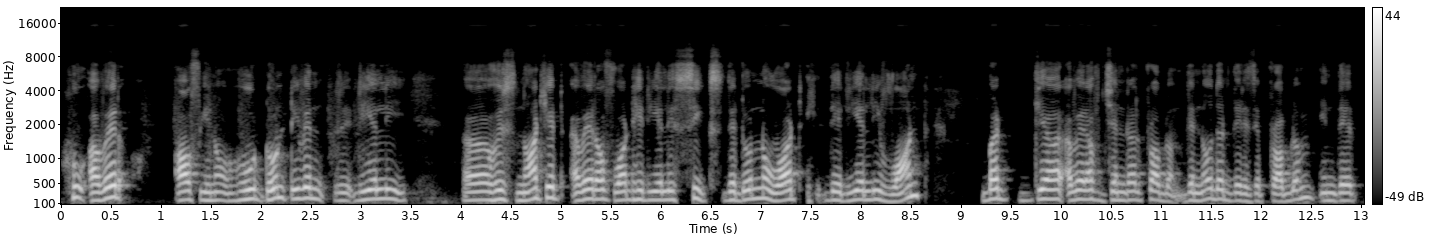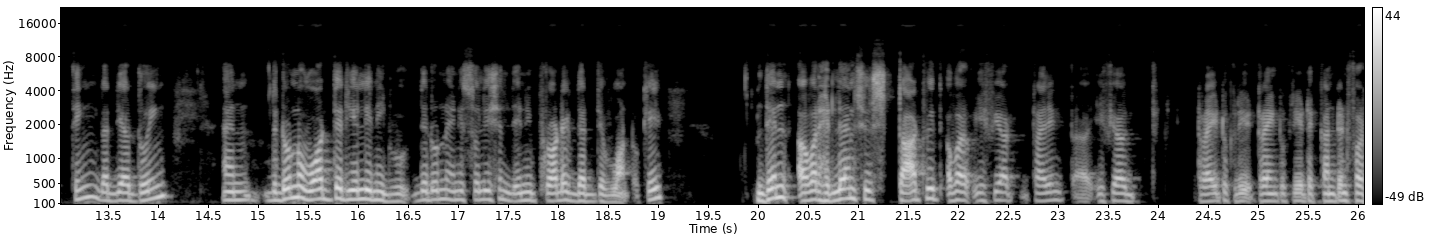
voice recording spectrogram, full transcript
who aware of you know who don't even re- really uh, who is not yet aware of what he really seeks. They don't know what he- they really want but they are aware of general problem. They know that there is a problem in their thing that they are doing and they don't know what they really need. They don't know any solution any product that they want okay? Then our headline should start with our if you are trying uh, if you are try to create trying to create a content for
